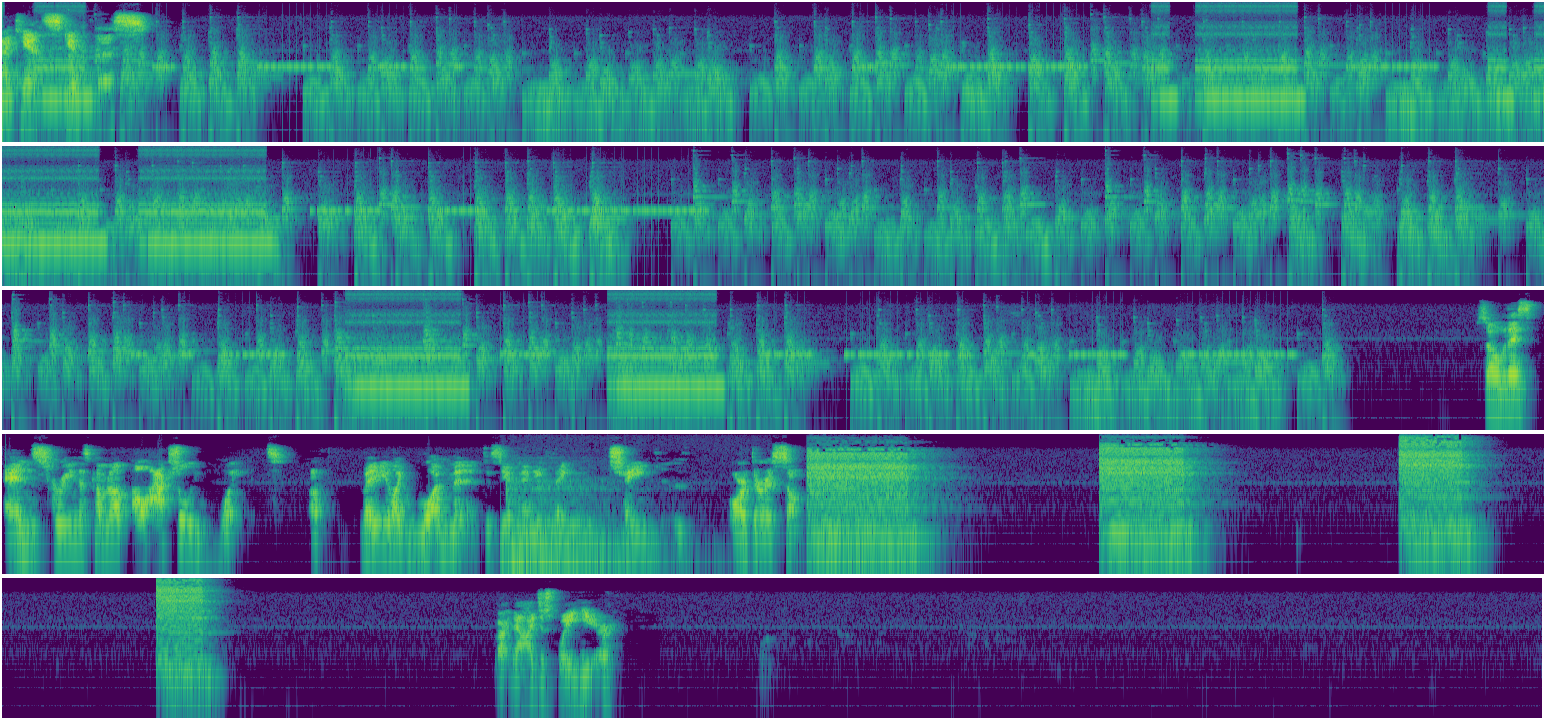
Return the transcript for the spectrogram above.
I can't skip this. So this end screen that's coming up, I'll actually wait. Uh, maybe like one minute to see if anything changes. Or if there is something. Alright, now I just wait here.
